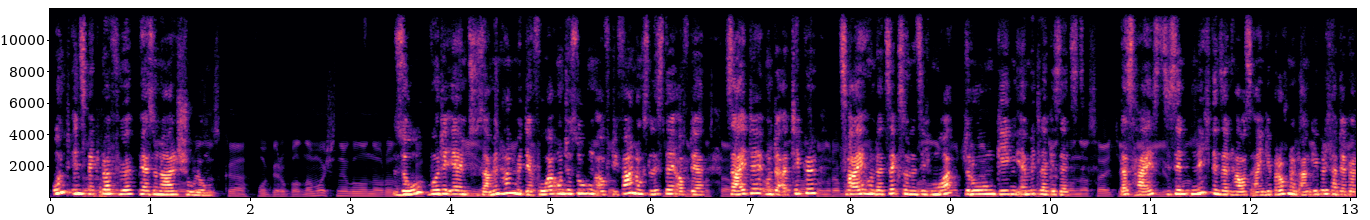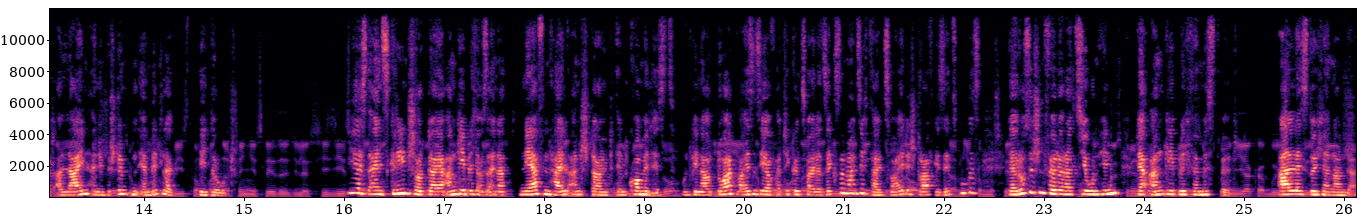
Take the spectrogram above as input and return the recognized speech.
und Inspektor für Personalschulung. So wurde er im Zusammenhang mit der Voruntersuchung auf die Fahndungsliste auf der Seite unter Artikel 296 Morddrohung gegen Ermittler gesetzt. Das heißt, sie sind nicht in sein Haus eingebrochen und angeblich hat er dort allein einen bestimmten Ermittler bedroht. Hier ist ein Screenshot, da er angeblich aus einer Nervenheilanstalt entkommen ist. Und genau dort weisen sie auf Artikel 296 Teil 2 des Strafgesetzbuches der Russischen Föderation hin, der angeblich vermisst wird. Alles durcheinander.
